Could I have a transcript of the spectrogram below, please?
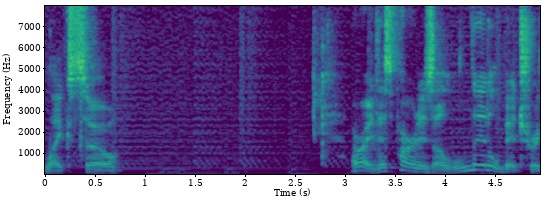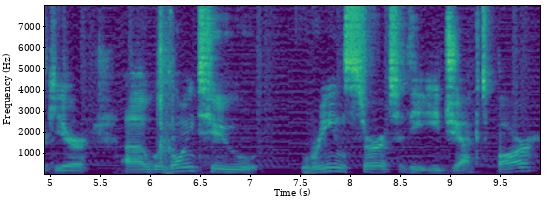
like so. All right, this part is a little bit trickier. Uh, we're going to reinsert the eject bar.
